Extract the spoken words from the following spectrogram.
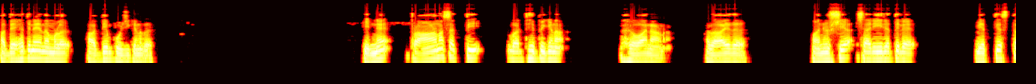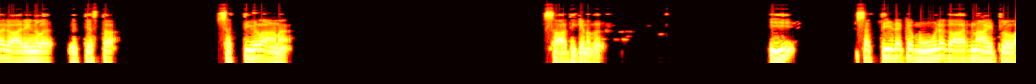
അദ്ദേഹത്തിനെ നമ്മൾ ആദ്യം പൂജിക്കുന്നത് പിന്നെ പ്രാണശക്തി വർദ്ധിപ്പിക്കണ ഭഗവാനാണ്. അതായത് മനുഷ്യ ശരീരത്തിലെ വ്യത്യസ്ത കാര്യങ്ങൾ വ്യത്യസ്ത ശക്തികളാണ് സാധിക്കുന്നത് ഈ ശക്തിയുടെയൊക്കെ മൂലകാരണമായിട്ടുള്ള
